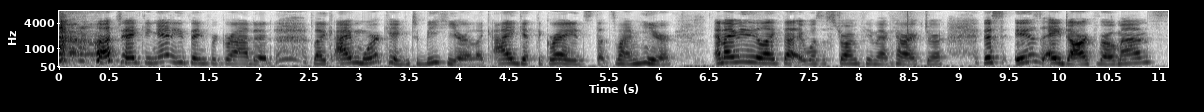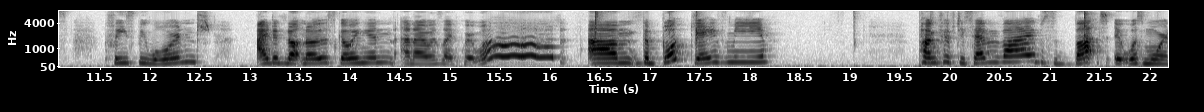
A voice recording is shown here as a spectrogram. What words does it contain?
I'm not taking anything for granted. Like, I'm working to be here. Like, I get the grades. That's why I'm here. And I really like that it was a strong female character. This is a dark romance. Please be warned. I did not know this going in, and I was like, wait, what? Um, the book gave me Punk 57 vibes, but it was more,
